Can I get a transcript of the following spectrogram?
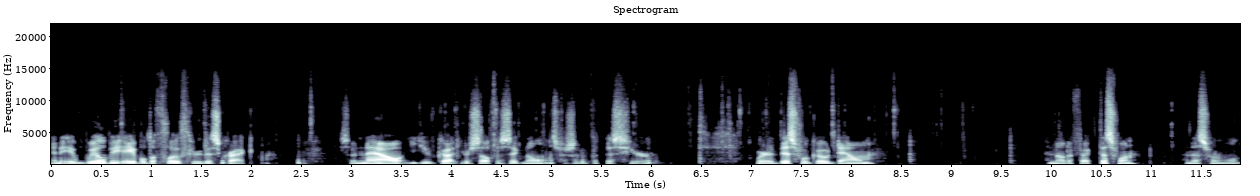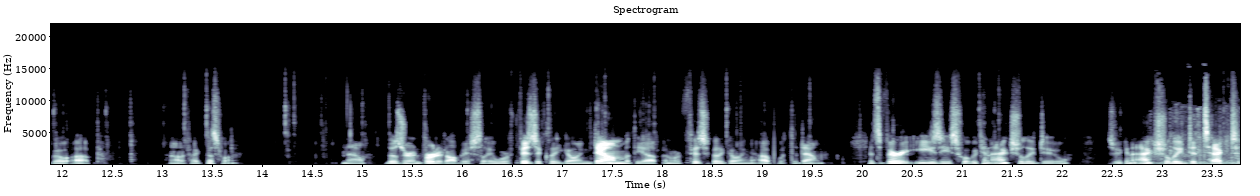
and it will be able to flow through this crack. So now you've got yourself a signal, especially if we put this here, where this will go down and not affect this one, and this one will go up, not affect this one. Now, those are inverted, obviously. We're physically going down with the up, and we're physically going up with the down. It's very easy, so what we can actually do is we can actually detect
